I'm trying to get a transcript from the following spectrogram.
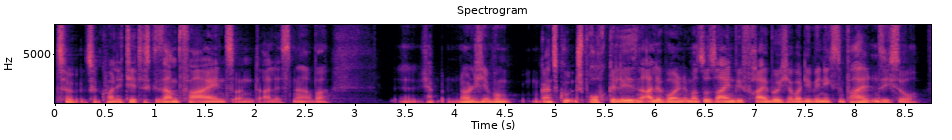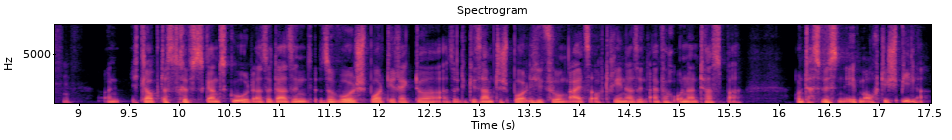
zur, zur Qualität des Gesamtvereins und alles. Ne? Aber äh, ich habe neulich irgendwo einen ganz guten Spruch gelesen, alle wollen immer so sein wie Freiburg, aber die wenigsten verhalten sich so. Und ich glaube, das trifft es ganz gut. Also da sind sowohl Sportdirektor, also die gesamte sportliche Führung, als auch Trainer sind einfach unantastbar. Und das wissen eben auch die Spieler.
